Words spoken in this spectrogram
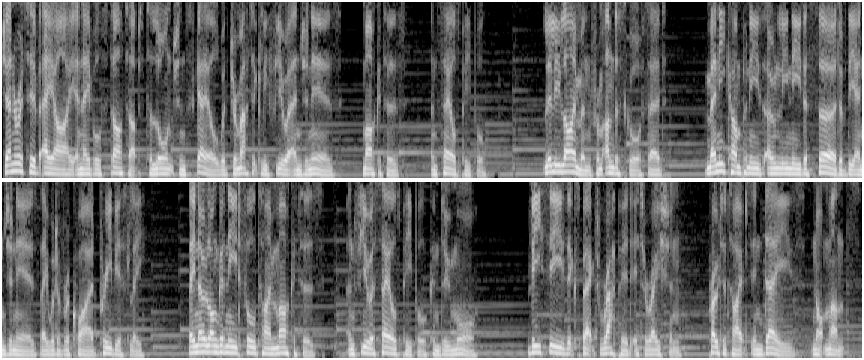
Generative AI enables startups to launch and scale with dramatically fewer engineers, marketers, and salespeople. Lily Lyman from Underscore said, Many companies only need a third of the engineers they would have required previously. They no longer need full-time marketers, and fewer salespeople can do more. VCs expect rapid iteration, prototypes in days, not months.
